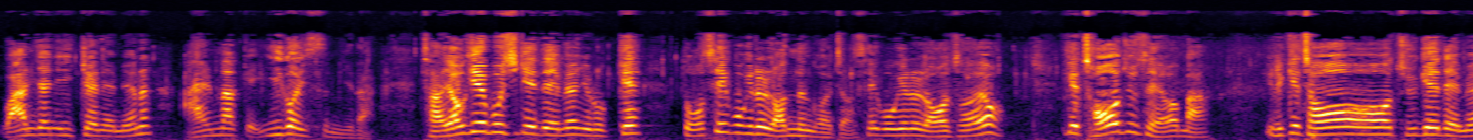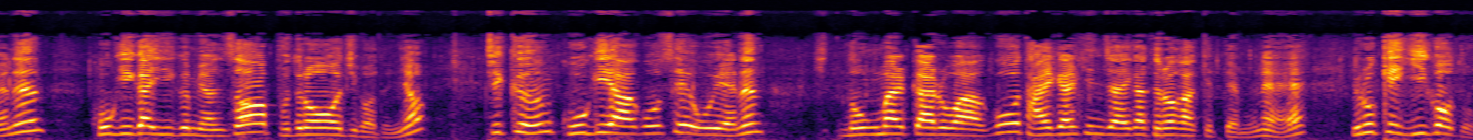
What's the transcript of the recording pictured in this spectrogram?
완전히 익혀내면은 알맞게 익어 있습니다. 자, 여기에 보시게 되면 이렇게 또 쇠고기를 넣는 거죠. 쇠고기를 넣어서요. 이렇게 저어주세요. 막. 이렇게 저어주게 되면은 고기가 익으면서 부드러워지거든요. 지금 고기하고 새우에는 녹말가루하고 달걀 흰자위가 들어갔기 때문에 이렇게 익어도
